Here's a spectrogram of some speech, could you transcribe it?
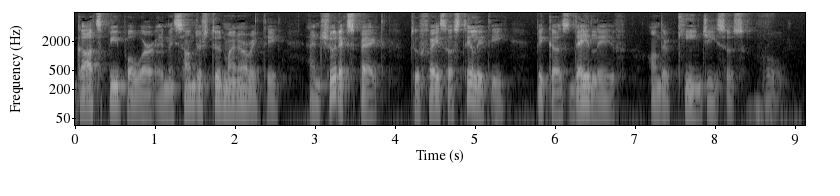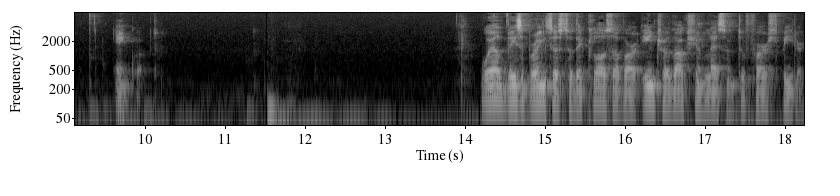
God's people were a misunderstood minority and should expect to face hostility because they live under King Jesus' rule. End quote. Well, this brings us to the close of our introduction lesson to 1 Peter.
